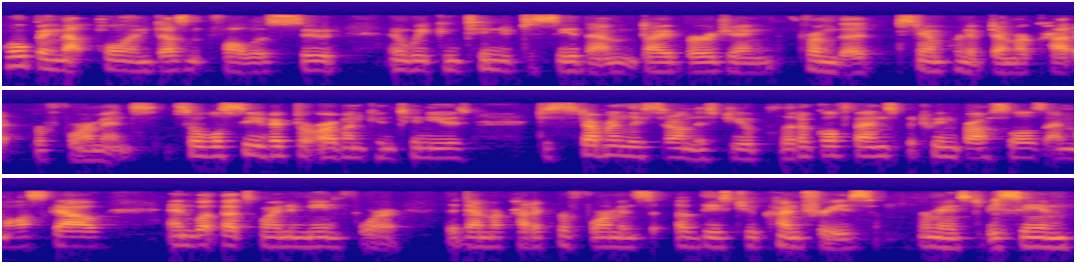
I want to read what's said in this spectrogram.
hoping that Poland doesn't follow suit and we continue to see them diverging from the standpoint of democratic performance. So we'll see Viktor Orban continues to stubbornly sit on this geopolitical fence between Brussels and Moscow, and what that's going to mean for the democratic performance of these two countries remains to be seen.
